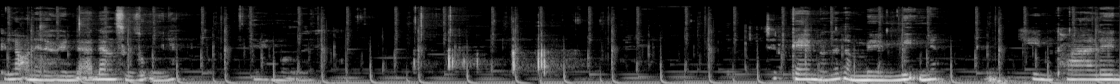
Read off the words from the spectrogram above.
Cái lọ này là huyền đã đang sử dụng rồi nhé. Huyền mở ra. Chất kem nó rất là mềm mịn nhé. Khi mà thoa lên.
